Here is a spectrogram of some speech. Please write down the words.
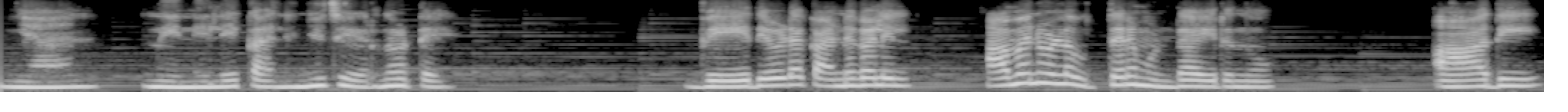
ഞാൻ നിന്നിലേക്ക് അലിഞ്ഞു ചേർന്നോട്ടെ. വേദയുടെ കണ്ണുകളിൽ അവനുള്ള ഉത്തരമുണ്ടായിരുന്നു. ആദി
